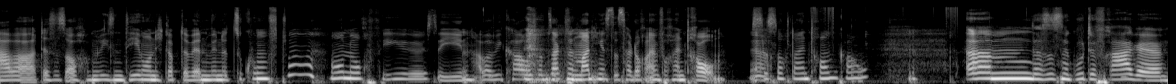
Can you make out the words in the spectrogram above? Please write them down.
Aber das ist auch ein Riesenthema und ich glaube, da werden wir in der Zukunft oh, noch viel sehen. Aber wie Caro schon sagt, für manchen ist das halt auch einfach ein Traum. Ist ja. das noch dein Traum, Caro? Ähm, das ist eine gute Frage.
